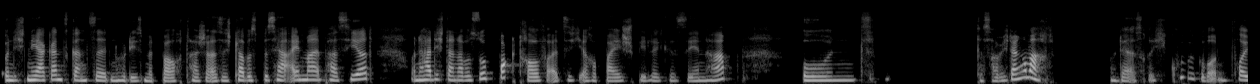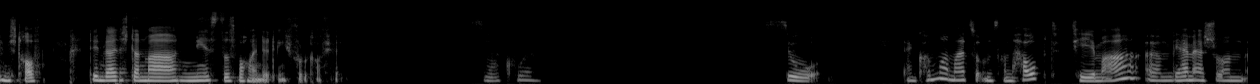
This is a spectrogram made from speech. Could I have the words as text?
Und ich nähe ja ganz, ganz selten Hoodies mit Bauchtasche. Also ich glaube, es ist bisher einmal passiert. Und da hatte ich dann aber so Bock drauf, als ich ihre Beispiele gesehen habe. Und das habe ich dann gemacht. Und der ist richtig cool geworden. Freue ich mich drauf. Den werde ich dann mal nächstes Wochenende, denke ich, fotografieren. Sehr cool. So, dann kommen wir mal zu unserem Hauptthema. Ähm, wir haben ja schon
